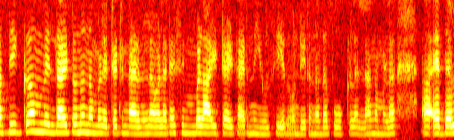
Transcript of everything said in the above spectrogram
അധികം വലുതായിട്ടൊന്നും നമ്മൾ ഇട്ടിട്ടുണ്ടായിരുന്നില്ല. വളരെ സിമ്പിളായിട്ടായിട്ടായിരുന്നു യൂസ് ചെയ്തുകൊണ്ടിരുന്നത്. പൂക്കളെല്ലാം നമ്മൾ എതൾ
